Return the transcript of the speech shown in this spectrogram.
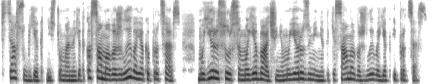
вся суб'єктність у мене є така сама важлива, як і процес. Мої ресурси, моє бачення, моє розуміння таке саме важливе, як і процес.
